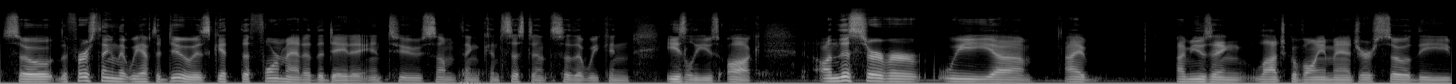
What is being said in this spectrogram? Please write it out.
So the first thing that we have to do is get the format of the data into something consistent so that we can easily use awk. On this server, we um, I I'm using Logical Volume Manager, so the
